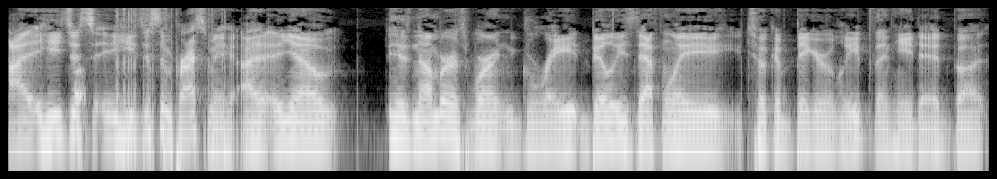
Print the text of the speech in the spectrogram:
I he just he just impressed me. I you know his numbers weren't great. Billy's definitely took a bigger leap than he did, but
